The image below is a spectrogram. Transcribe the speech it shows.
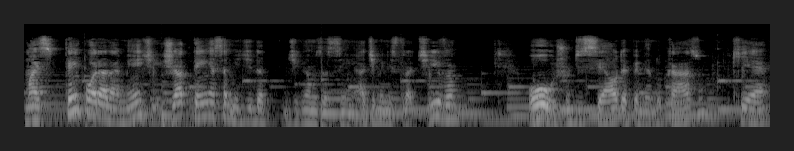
Mas temporariamente já tem essa medida, digamos assim, administrativa ou judicial, dependendo do caso, que é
